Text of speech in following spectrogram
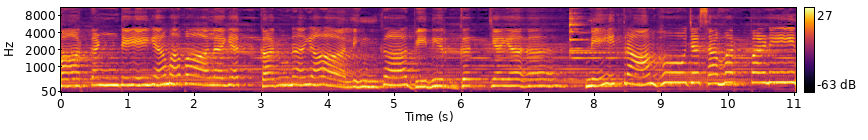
मार्कण्डेयमपालयत् करुणया लिङ्गाद्विनिर्गत्ययः। नेत्राम्भोजसमर्पणेन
